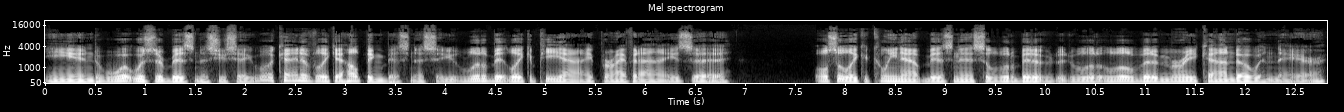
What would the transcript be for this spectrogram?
And what was their business, you say? Well, kind of like a helping business, a little bit like a PI, private eyes, uh, also like a clean out business, a little bit of, a little, a little bit of Marie Kondo in there,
